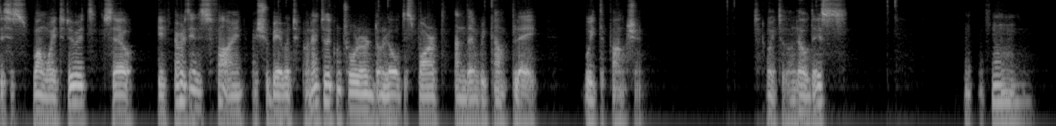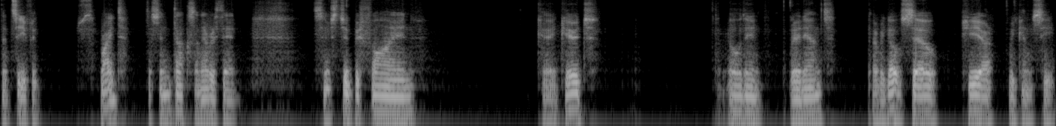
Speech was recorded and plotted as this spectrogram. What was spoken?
This is one way to do it. So if everything is fine i should be able to connect to the controller download this part and then we can play with the function. So I'm going to download this. Let's see if it's right. The syntax and everything seems to be fine. Okay, good. Loading, brilliant. There we go. So here we can see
